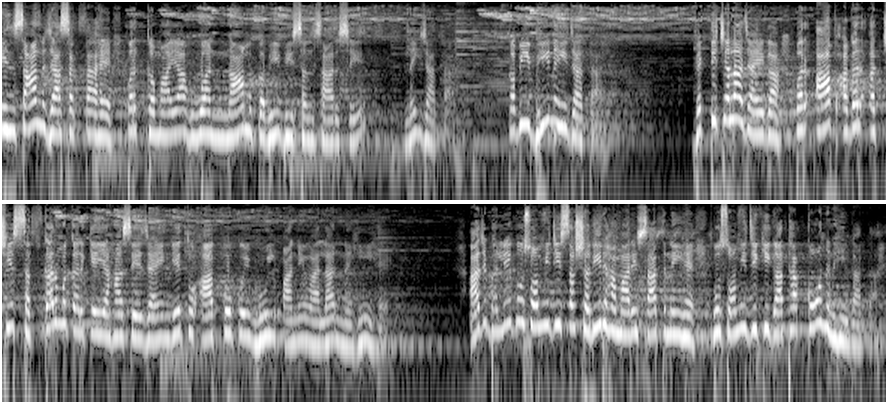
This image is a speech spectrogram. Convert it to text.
इंसान जा सकता है, पर कमाया हुआ नाम कभी भी संसार से नहीं जाता है। कभी भी नहीं जाता है। व्यक्ति चला जाएगा, पर आप अगर अच्छे सत्कर्म करके यहाँ से जाएँगे तो आपको कोई भूल पाने वाला नहीं है। आज भले को स्वामी जी सब शरीर हमारे साथ नहीं है, वो स्वामी जी की गाथा कौन नहीं गाता है?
